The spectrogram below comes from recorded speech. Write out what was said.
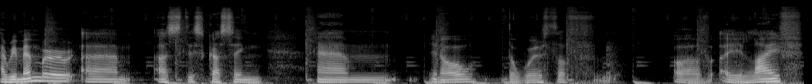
I remember um, us discussing, um, you know, the worth of of a life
